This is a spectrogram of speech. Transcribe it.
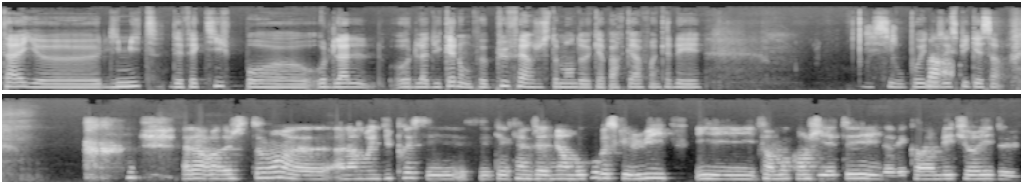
taille euh, limite d'effectif pour euh, au-delà au-delà duquel on peut plus faire justement de cas par cas. Enfin quelle est si vous pouvez Bah, nous expliquer ça. Alors euh, justement, euh, Alain Drouet Dupré, c'est quelqu'un que j'admire beaucoup parce que lui, il, enfin moi quand j'y étais, il avait quand même l'écurie du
